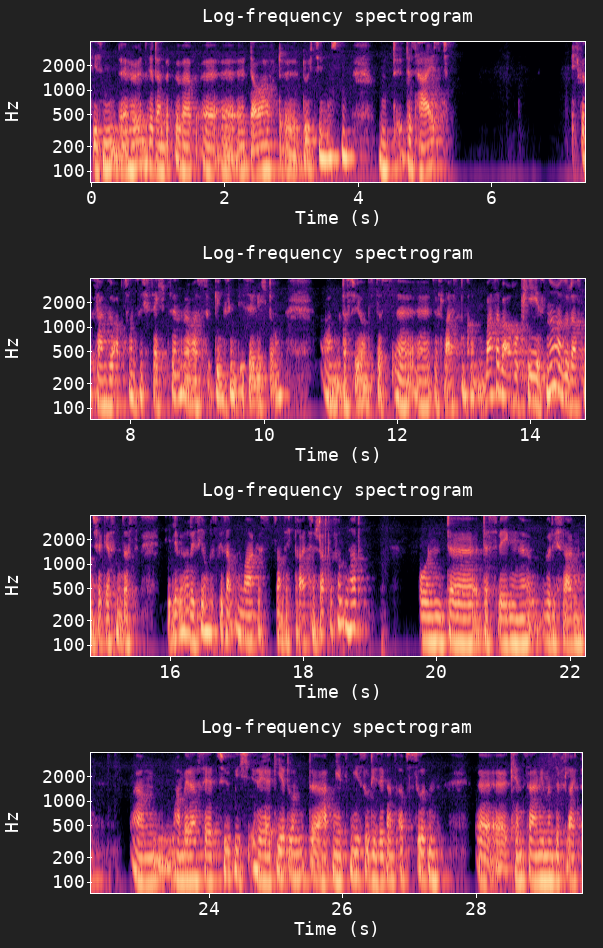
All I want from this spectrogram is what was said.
diesen äh, Höhenritt an Wettbewerb äh, äh, dauerhaft äh, durchziehen mussten. Und das heißt, ich würde sagen, so ab 2016 oder was ging es in diese Richtung, ähm, dass wir uns das, äh, das leisten konnten. Was aber auch okay ist. Ne? Also du darfst nicht vergessen, dass die Liberalisierung des gesamten Marktes 2013 stattgefunden hat. Und äh, deswegen äh, würde ich sagen, ähm, haben wir da sehr zügig reagiert und äh, hatten jetzt nie so diese ganz absurden äh, Kennzahlen, wie man sie vielleicht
